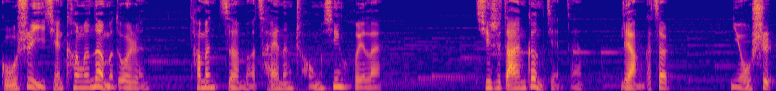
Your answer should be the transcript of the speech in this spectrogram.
股市以前坑了那么多人，他们怎么才能重新回来？其实答案更简单，两个字儿：牛市。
